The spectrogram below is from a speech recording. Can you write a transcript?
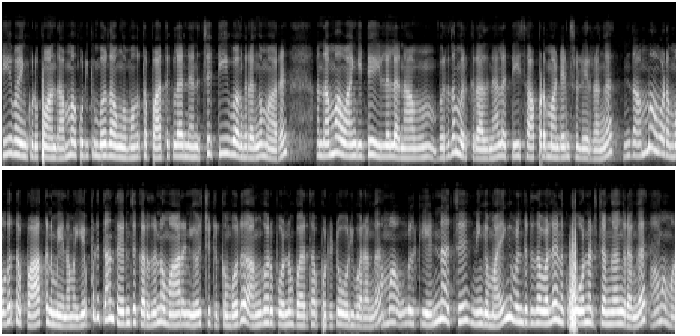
டீ வாங்கி கொடுப்போம். அந்த அம்மா குடிக்கும்போது அவங்க முகத்தை பார்த்துக்கலான்னு நினச்சி டீ வாங்குறாங்க மாறன். அந்த அம்மா வாங்கிட்டு இல்லை இல்லை நான் விரதம் இருக்கிற அதனால டீ சாப்பிட மாட்டேன்னு சொல்லிடுறாங்க. இந்த அம்மாவோட முகத்தை பார்க்கணுமே நம்ம எப்படி தான் தெரிஞ்சுக்கிறதுன்னு மாறன் யோசிச்சுட்டு இருக்கும்போது அங்கே ஒரு பொண்ணு பர்தா போட்டுட்டு ஓடி வராங்க. அம்மா உங்களுக்கு என்னாச்சு? நீங்கள் மயங்கி விழுந்துட்டு தான் எனக்கு ஃபோன் அடிச்சாங்கிறாங்க ஆமாம்மா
